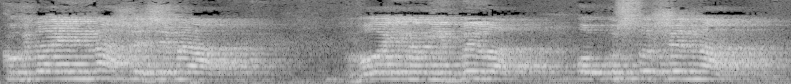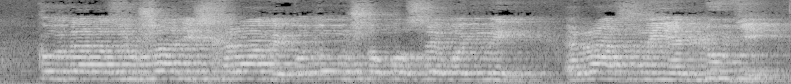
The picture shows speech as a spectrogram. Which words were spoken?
когда и наша земля войнами была опустошена, когда разрушались храмы, потому что после войны разные люди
